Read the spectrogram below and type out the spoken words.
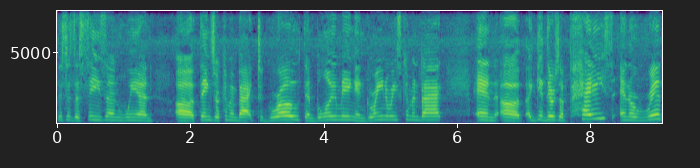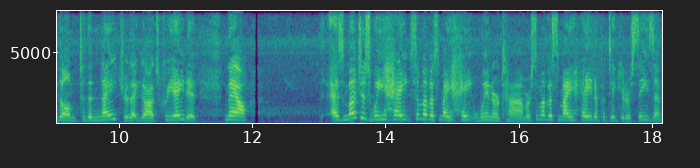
This is a season when uh, things are coming back to growth and blooming and greenery's coming back. And uh, again, there's a pace and a rhythm to the nature that God's created. Now, as much as we hate, some of us may hate winter time, or some of us may hate a particular season.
